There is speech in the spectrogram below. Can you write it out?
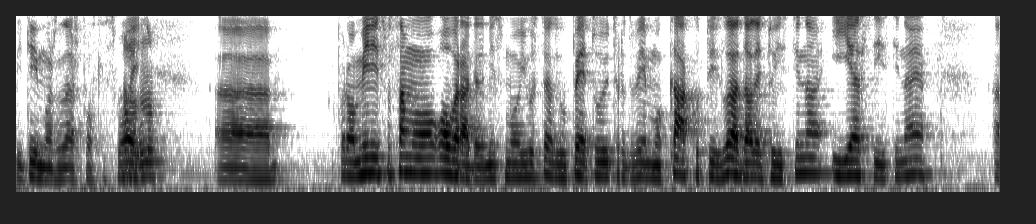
i ti možda daš posle svoj. Naravno. Uh, prvo, mi nismo samo ovo radili, mi smo i ustajali u pet ujutro da vidimo kako to izgleda, da li je to istina i jeste istina je. Uh,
